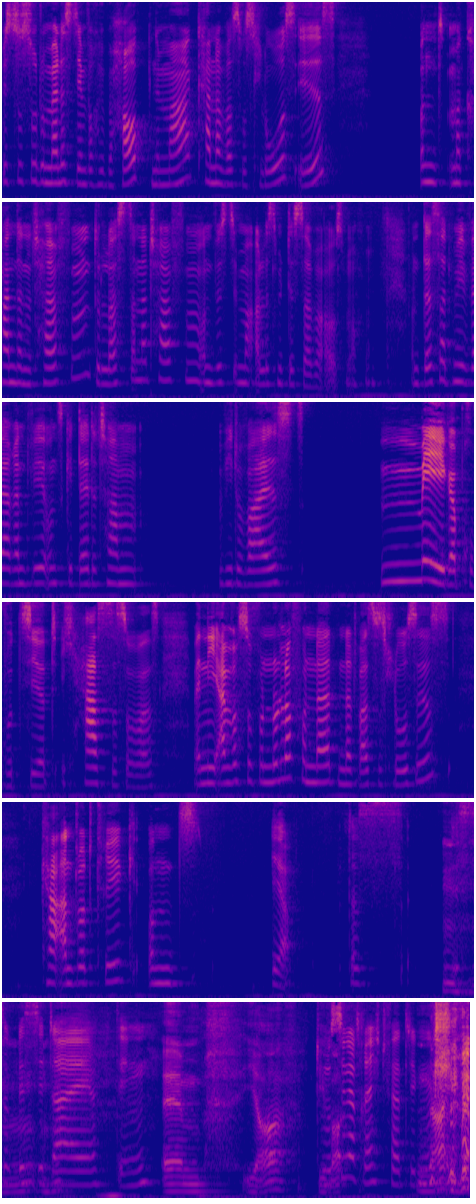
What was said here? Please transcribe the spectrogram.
bist du so, du meldest dir einfach überhaupt nicht mehr, keiner weiß, was los ist und man kann dir nicht helfen, du lässt dir nicht helfen und wirst immer alles mit dir selber ausmachen. Und das hat mich, während wir uns gedatet haben, wie du weißt, mega provoziert. Ich hasse sowas. Wenn ich einfach so von 0 auf 100 nicht weiß, was los ist, keine Antwort krieg und ja, das ist so ein Mhm, bisschen mhm. dein Ding. Ähm, ja. Du ich musst dich nicht rechtfertigen. Nein, ich will,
